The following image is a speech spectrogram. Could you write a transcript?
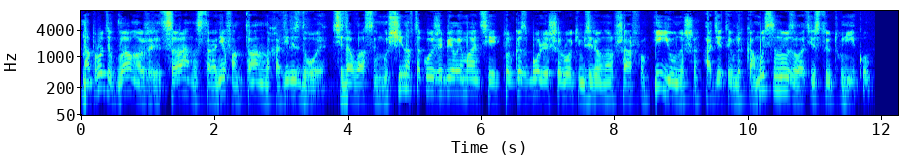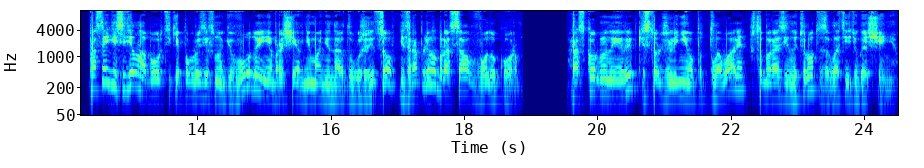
Напротив главного жреца на стороне фонтана находились двое. Седовласый мужчина в такой же белой мантии, только с более широким зеленым шарфом, и юноша, одетый в легкомысленную золотистую тунику. Последний сидел на бортике, погрузив ноги в воду и, не обращая внимания на двух жрецов, неторопливо бросал в воду корм. Раскормленные рыбки столь же лениво подплывали, чтобы разинуть рот и заглотить угощение.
